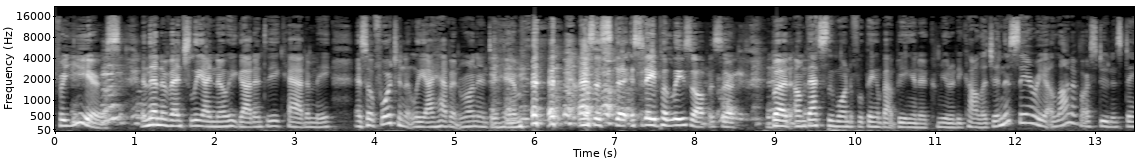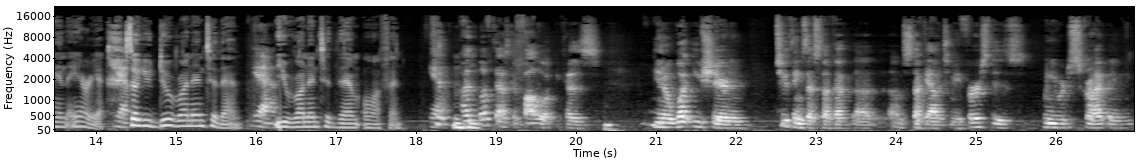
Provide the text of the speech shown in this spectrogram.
for years. and then eventually I know he got into the academy. And so fortunately I haven't run into him as a st- state police officer. But um, that's the wonderful thing about being in a community college. In this area, a lot of our students stay in the area. Yeah. So you do run into them. Yeah. You run into them often. Yeah. Mm-hmm. I'd love to ask a follow up because, you know, what you shared and two things that stuck up, uh, um, stuck out to me. First is when you were describing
